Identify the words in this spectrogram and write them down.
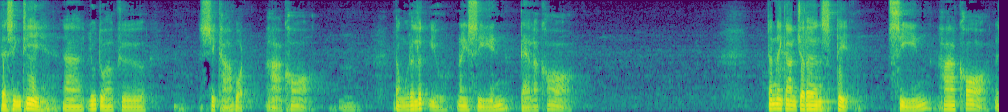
แต่สิ่งที่ยุตัวคือสิกขาบทหาข้อ ต้องระลึกอยู่ในศีลแต่ละข้อ ดังในการเจริญสติ ศีลห้าข้อและ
